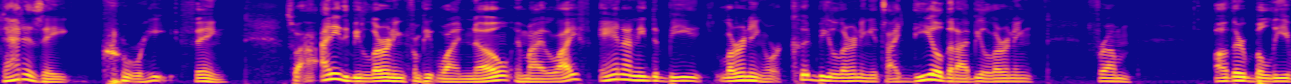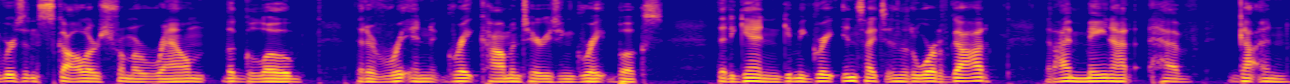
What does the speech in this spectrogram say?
That is a great thing. So I need to be learning from people I know in my life, and I need to be learning or could be learning. It's ideal that I be learning from other believers and scholars from around the globe that have written great commentaries and great books that, again, give me great insights into the Word of God that I may not have gotten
